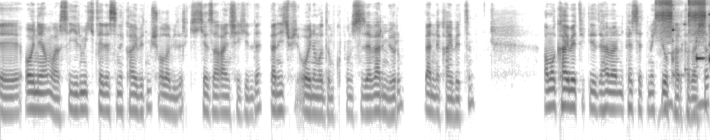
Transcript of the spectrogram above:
e, oynayan varsa 22 TL'sini kaybetmiş olabilir ki keza aynı şekilde. Ben hiçbir şey oynamadığım kuponu size vermiyorum. Ben de kaybettim. Ama kaybettik diye de hemen pes etmek yok arkadaşlar.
